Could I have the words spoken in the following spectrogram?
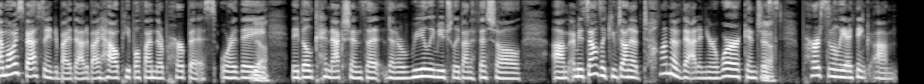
I'm always fascinated by that, by how people find their purpose or they, Yeah. they build connections that, that are really mutually beneficial. Um, I mean, it sounds like you've done a ton of that in your work and just personally, I think, um,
